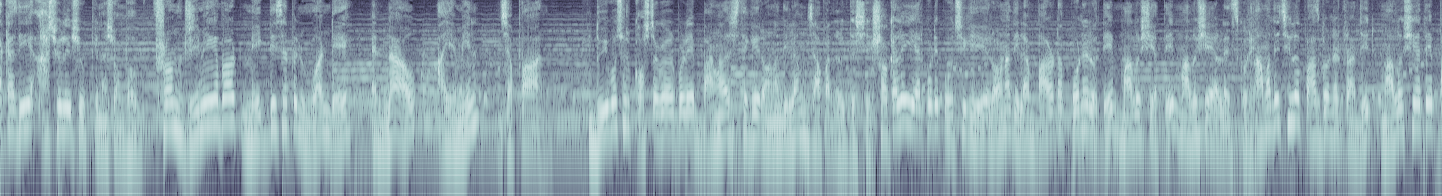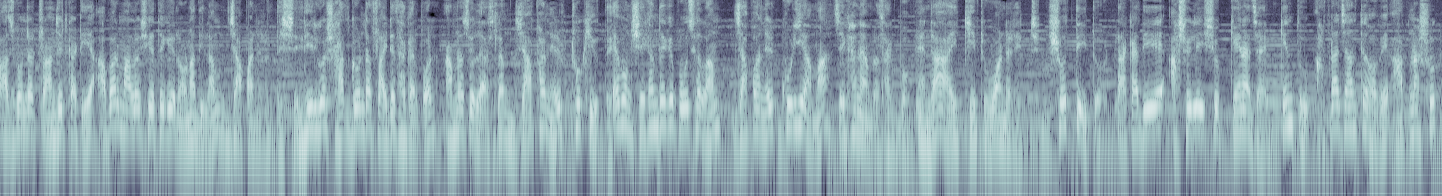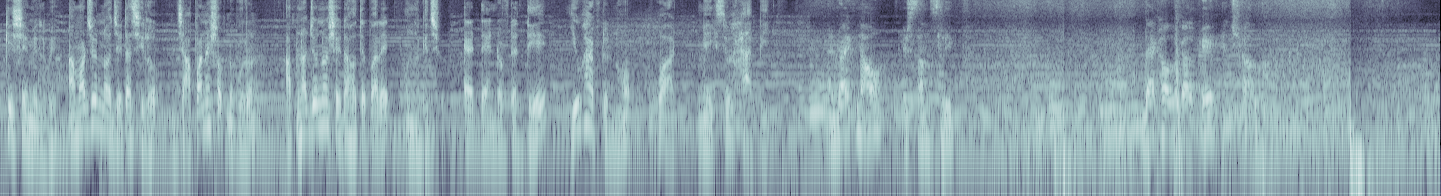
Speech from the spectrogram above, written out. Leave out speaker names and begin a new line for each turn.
টাকা দিয়ে আসলে সুখ কেনা সম্ভব। From dreaming about make this happen one day and now I am in Japan দুই বছর কষ্ট করার পরে বাংলাদেশ থেকে রওনা দিলাম জাপানের উদ্দেশ্যে। সকালে এয়ারপোর্টে পৌঁছে গিয়ে রওনা দিলাম বারোটা পনেরোতে মালয়েশিয়াতে মালয়েশিয়া এয়ারলাইন্স করে। আমাদের ছিল পাঁচ ঘণ্টার ট্রানজিট মালয়েশিয়াতে পাঁচ ঘণ্টার ট্রানজিট কাটিয়ে আবার মালয়েশিয়া থেকে রওনা দিলাম জাপানের উদ্দেশ্যে। দীর্ঘ সাত ঘণ্টা ফ্লাইটে থাকার পর আমরা চলে আসলাম জাপানের টোকিওতে এবং সেখান থেকে পৌঁছালাম জাপানের কোরিয়ামা, যেখানে আমরা থাকব। And I kept wonder it সত্যিই তো, টাকা দিয়ে আসলে এই সুখ কেনা যায়, কিন্তু আপনার জানতে হবে আপনার সুখ কিসে মিলবে? আমার জন্য যেটা ছিল জাপানের স্বপ্ন পূরণ, আপনার জন্য সেটা হতে পারে অন্য কিছু। At the end of the day you have to know what makes you happy and right now it's some sleep দেখা হবে কালকে, ইনশাআল্লাহ।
